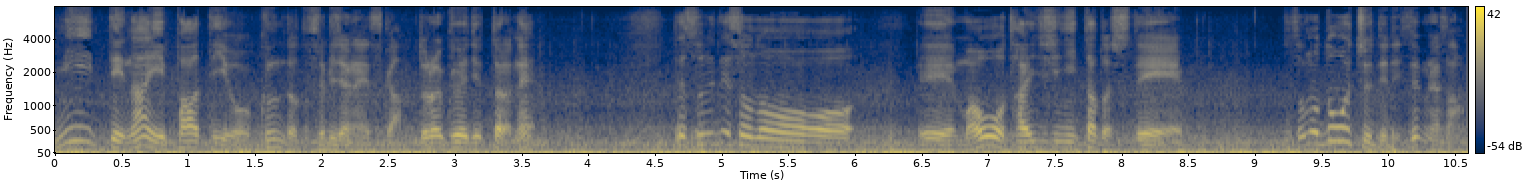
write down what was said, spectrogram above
見えてないパーティーを組んだとするじゃないですか。ドラクエで言ったらね。で、それでその、えー、魔王を退治しに行ったとして、その道中でですよ、皆さん。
